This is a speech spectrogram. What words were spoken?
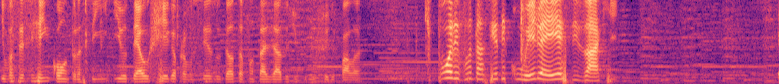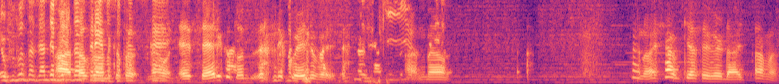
E vocês se reencontram assim. E o Del chega pra vocês. O Del tá fantasiado de bruxo. Ele fala: Que porra de fantasia de coelho é esse, Isaac? Eu fui fantasiado de bruxo das zoando trevas, só tô- pra ficar. Não, é sério que eu tô de coelho, velho. Ah, não. Eu não achava que ia ser verdade, tá, mano?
